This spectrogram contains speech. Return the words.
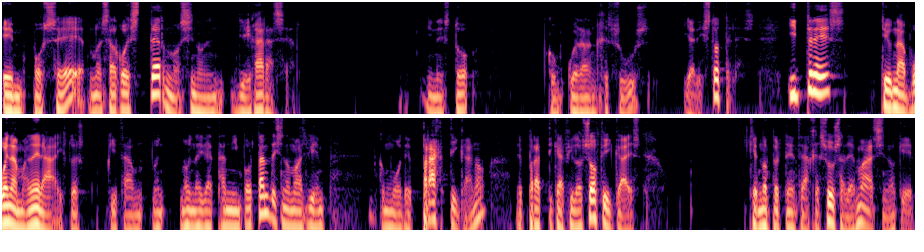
en poseer, no es algo externo, sino en llegar a ser. Y en esto concuerdan Jesús y Aristóteles. Y tres, que una buena manera, esto es quizá no, una idea tan importante, sino más bien como de práctica, ¿no? De práctica filosófica, es que no pertenece a Jesús además, sino que,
